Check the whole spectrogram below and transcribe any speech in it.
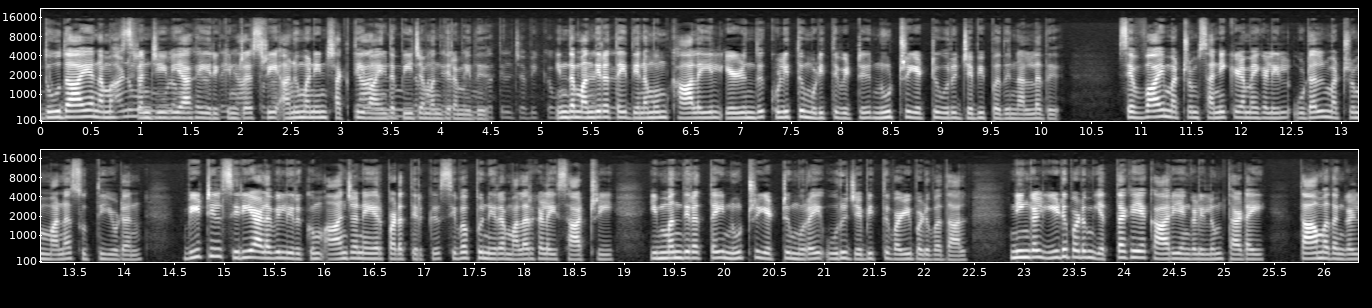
தூதாய நம மந்திரத்தை இருக்கின்ற ஸ்ரீ? அனுமனின் சக்தி வாய்ந்த பீஜ மந்திரம் இது இந்த மந்திரத்தை தினமும் காலையில் எழுந்து குளித்து முடித்துவிட்டு நூற்று எட்டு உரு ஜெபிப்பது நல்லது செவ்வாய் மற்றும் சனிக்கிழமைகளில் உடல் மற்றும் மன சுத்தியுடன் வீட்டில் சிறிய அளவில் இருக்கும் ஆஞ்சநேயர் படத்திற்கு சிவப்பு நிற மலர்களை சாற்றி இம்மந்திரத்தை நூற்றி எட்டு முறை உரு ஜெபித்து வழிபடுவதால் நீங்கள் ஈடுபடும் எத்தகைய காரியங்களிலும் தடை தாமதங்கள்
